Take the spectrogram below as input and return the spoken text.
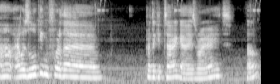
Uh, I was looking for the... for the guitar guys, right? Oh?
